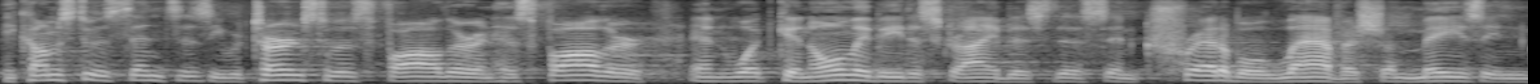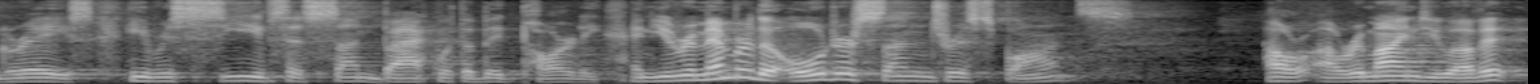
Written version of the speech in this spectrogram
he comes to his senses, he returns to his father, and his father, in what can only be described as this incredible, lavish, amazing grace, he receives his son back with a big party. And you remember the older son's response? I'll, I'll remind you of it.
